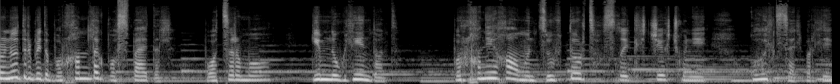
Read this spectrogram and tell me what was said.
Тэгэхээр өнөөдөр бид бурханлаг бус байдал, бузар муу, гим нүглийн дунд бурханыхоо өмнө зөвтөөр зогсохыг хичээгч хүний гуйлд залбирлыг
